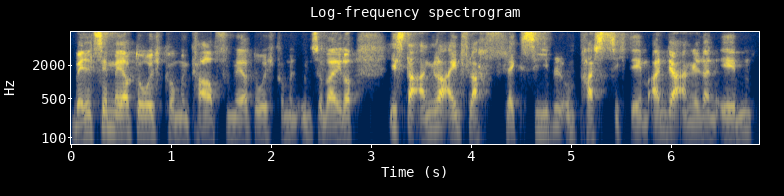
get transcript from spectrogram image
Wälse mehr durchkommen, Karpfen mehr durchkommen und so weiter, ist der Angler einfach flexibel und passt sich dem an. Der angelt dann eben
